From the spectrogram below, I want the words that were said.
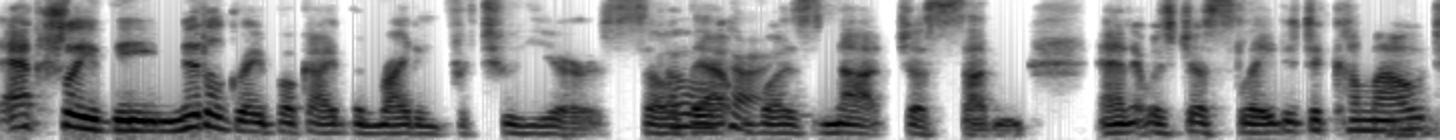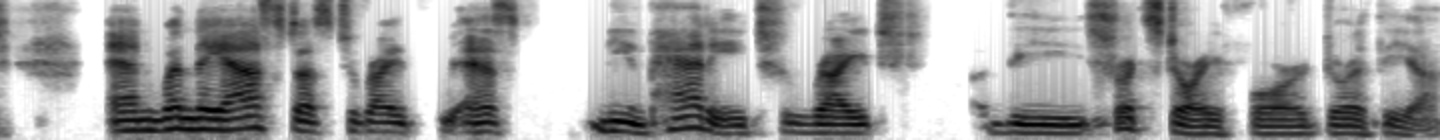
Actually, the middle grade book I'd been writing for two years, so oh, that okay. was not just sudden, and it was just slated to come out. And when they asked us to write, asked me and Patty to write the short story for Dorothea,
